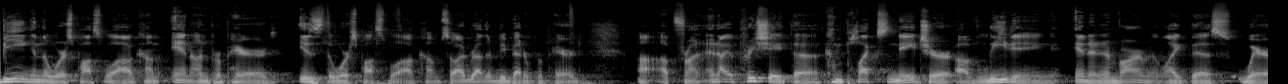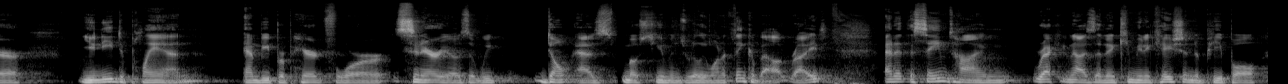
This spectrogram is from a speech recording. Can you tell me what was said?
being in the worst possible outcome and unprepared is the worst possible outcome. So I'd rather be better prepared uh, up front. And I appreciate the complex nature of leading in an environment like this where you need to plan and be prepared for scenarios that we don't, as most humans, really want to think about, right? And at the same time, recognize that in communication to people,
